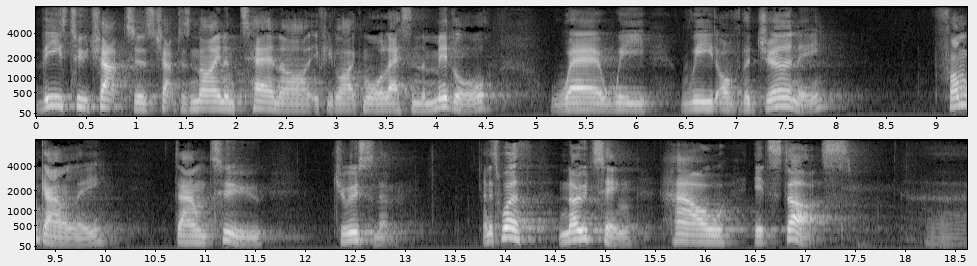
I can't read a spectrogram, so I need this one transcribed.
these two chapters, chapters 9 and 10, are, if you like, more or less in the middle, where we read of the journey from Galilee down to Jerusalem. And it's worth noting how it starts. Uh,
